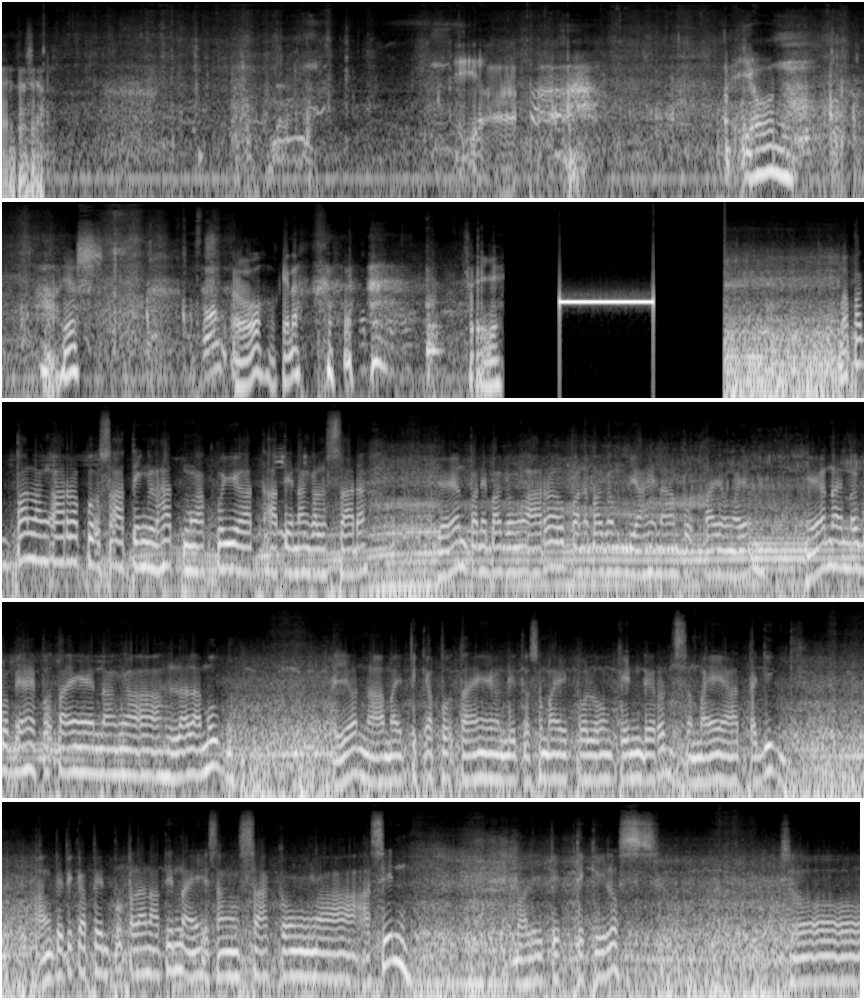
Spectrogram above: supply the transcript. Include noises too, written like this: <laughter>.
Ito sir. Ayun. Ayos. Oo, okay na. Sige. Mapagpalang araw po sa ating lahat mga kuya at ate ng kalsada. Ngayon, panibagong araw, panibagong biyahe na po tayo ngayon. Ngayon ay magbabiyahe po tayo ngayon ng uh, Lalamove. Ayun, uh, may pick up po tayo dito sa may Pulong Kindi Road sa may uh, Tagig. Ang pipikapin po pala natin ay isang sakong uh, asin. Bali 50 kilos. So,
